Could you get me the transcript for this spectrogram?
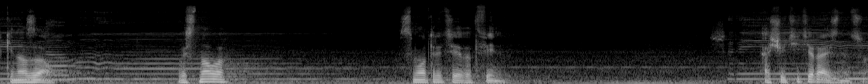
в кинозал. Вы снова смотрите этот фильм. Ощутите разницу.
